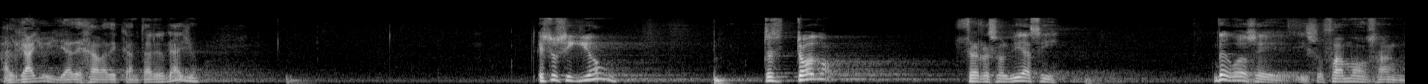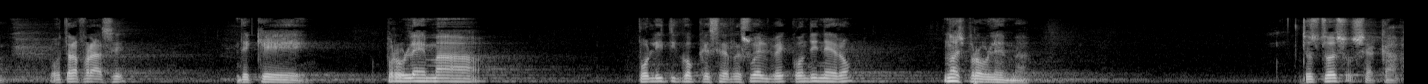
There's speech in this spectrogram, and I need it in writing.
al gallo y ya dejaba de cantar el gallo. Eso siguió. Entonces todo se resolvía así. Luego se hizo famosa otra frase de que problema político que se resuelve con dinero no es problema. Entonces todo eso se acaba,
